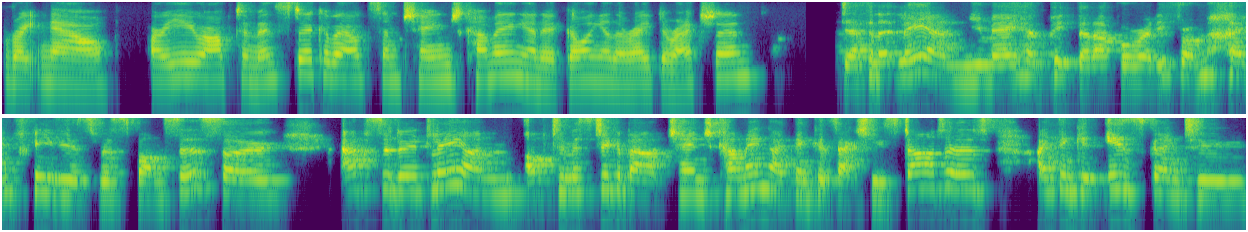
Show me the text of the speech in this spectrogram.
right now, are you optimistic about some change coming and it going in the right direction? Definitely. And you may have picked that up already from my previous responses. So, absolutely, I'm optimistic about change coming. I think it's actually started. I think it is going to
